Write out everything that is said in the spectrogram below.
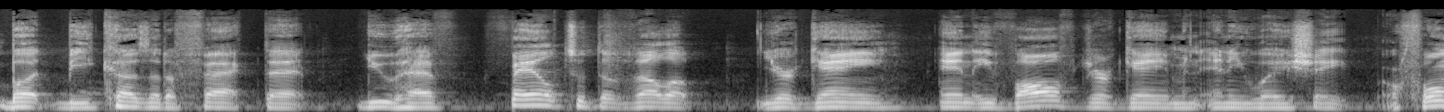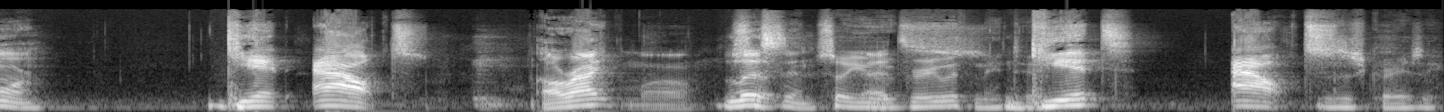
But because of the fact that you have failed to develop your game and evolve your game in any way, shape, or form, get out. All right. Wow. Listen. So you agree with me too? get out. This is crazy.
